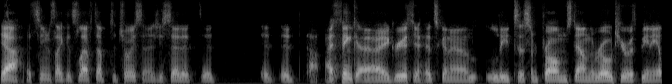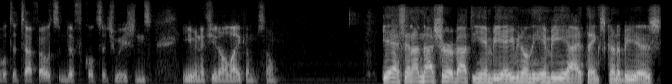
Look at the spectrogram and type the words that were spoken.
yeah, it seems like it's left up to choice, and as you said, it it it, it I think I agree with you. It's going to lead to some problems down the road here with being able to tough out some difficult situations, even if you don't like them. So, yes, and I'm not sure about the NBA. Even though the NBA, I think is going to be as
